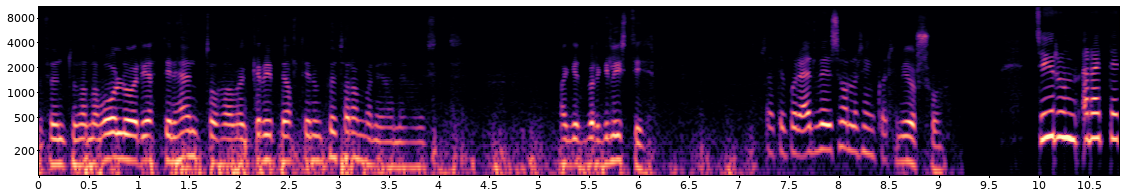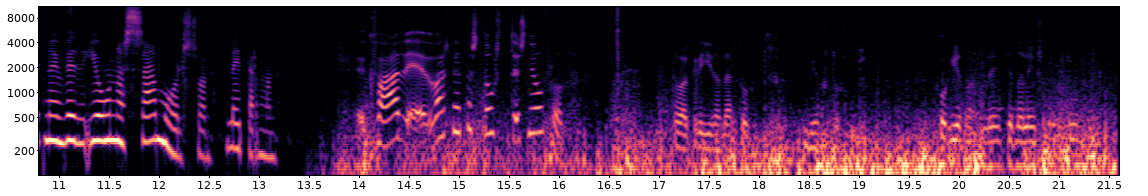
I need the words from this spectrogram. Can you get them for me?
Við fundum þarna hólu og rétt inn hend og það var gripið allt inn um puttarammanni þannig að veist, maður getur bara ekki lýst því. Svo þetta er bara erfiði sólarhingur? Mjög svo. Sigrún rætti einnig við Jónas Samuelsson, leitarmann. Hvað var þetta stórt snjóflóð? Þetta var gríðarlega stórt, mjög stórt. Fór hérna, hérna lengst út.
